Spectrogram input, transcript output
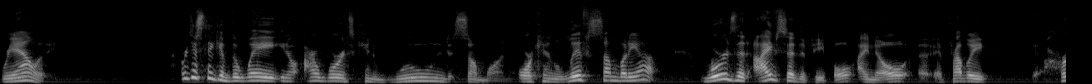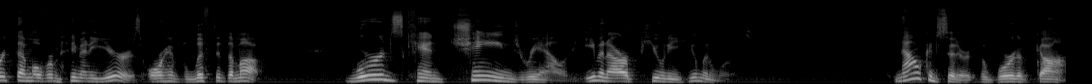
reality. Or just think of the way you know our words can wound someone or can lift somebody up. Words that I've said to people, I know, uh, have probably hurt them over many, many years or have lifted them up. Words can change reality, even our puny human words. Now consider the Word of God.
